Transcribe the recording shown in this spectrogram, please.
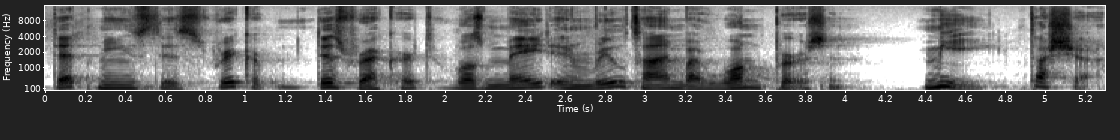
That means this record, this record was made in real time by one person, me, Tasha.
